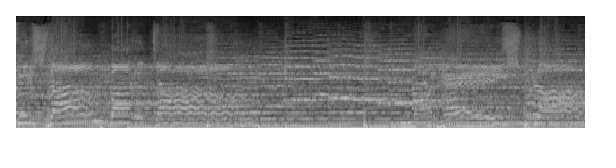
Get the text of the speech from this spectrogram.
verstaanbare taal. Maar hij sprak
